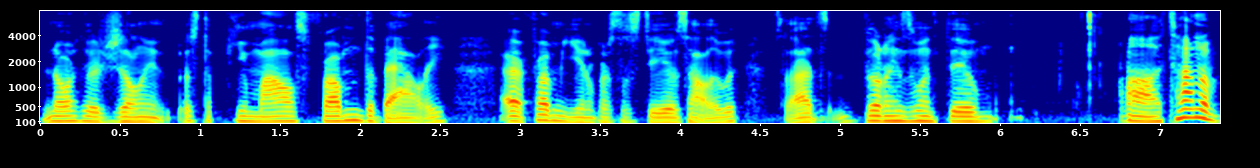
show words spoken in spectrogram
Northridge is only just a few miles from the valley, or from Universal Studios Hollywood. So that's buildings went through uh, a ton of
